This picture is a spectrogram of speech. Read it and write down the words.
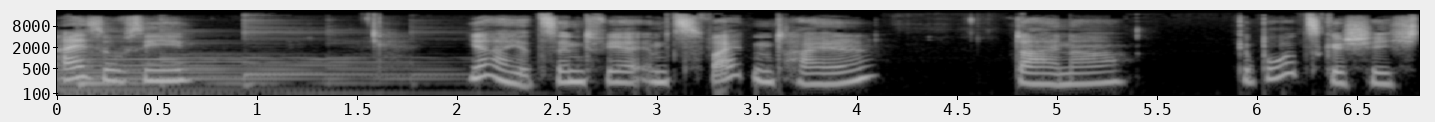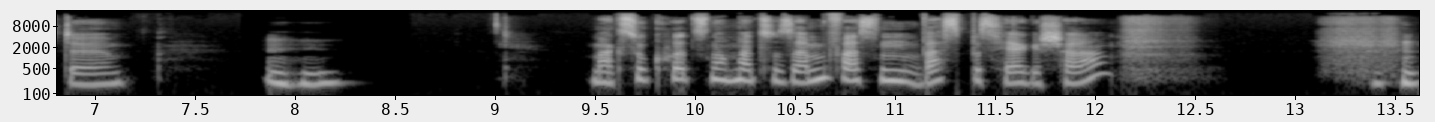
Hi Susi. Ja, jetzt sind wir im zweiten Teil deiner Geburtsgeschichte. Mhm. Magst du kurz nochmal zusammenfassen, was bisher geschah?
